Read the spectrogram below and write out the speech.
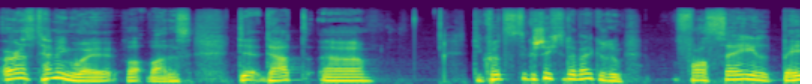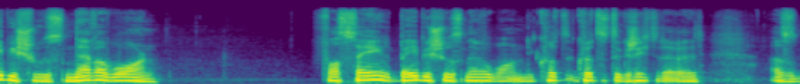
Ernest Hemingway war, war das. Der, der hat äh, die kürzeste Geschichte der Welt geschrieben. For sale, baby shoes never worn. For sale, baby shoes never worn. Die kurz, kürzeste Geschichte der Welt. Also,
